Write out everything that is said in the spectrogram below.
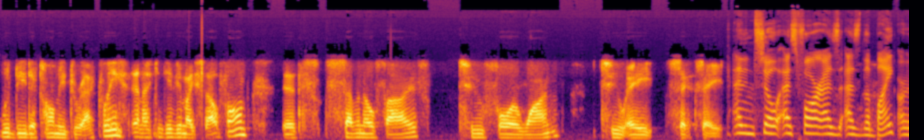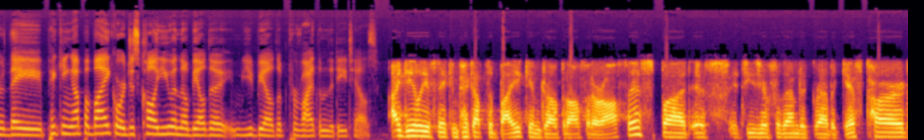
would be to call me directly, and I can give you my cell phone. It's 705 241 2868. And so, as far as as the bike, are they picking up a bike, or just call you and they'll be able to you'd be able to provide them the details? Ideally, if they can pick up the bike and drop it off at our office, but if it's easier for them to grab a gift card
